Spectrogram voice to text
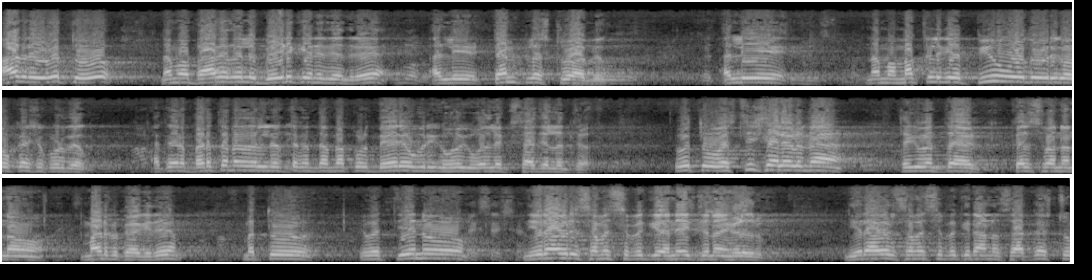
ಆದರೆ ಇವತ್ತು ನಮ್ಮ ಭಾಗದಲ್ಲಿ ಬೇಡಿಕೆ ಏನಿದೆ ಅಂದ್ರೆ ಅಲ್ಲಿ ಟೆನ್ ಪ್ಲಸ್ ಟೂ ಆಗಬೇಕು. ಅಲ್ಲಿ ನಮ್ಮ ಮಕ್ಕಳಿಗೆ ಪಿ ಯು ಓದುವವರಿಗೆ ಅವಕಾಶ ಕೊಡಬೇಕು. ಯಾಕಂದ್ರೆ ಬಡತನದಲ್ಲಿರ್ತಕ್ಕಂಥ ಮಕ್ಕಳು ಬೇರೆ ಊರಿಗೆ ಹೋಗಿ ಓದಲಿಕ್ಕೆ ಸಾಧ್ಯ ಇಲ್ಲ ಅಂತ. ಇವತ್ತು ವಸತಿ ಶಾಲೆಗಳನ್ನ ತೆಗೆಯುವಂಥ ಕೆಲಸವನ್ನು ನಾವು ಮಾಡಬೇಕಾಗಿದೆ. ಮತ್ತು ಇವತ್ತೇನು ನೀರಾವರಿ ಸಮಸ್ಯೆ ಬಗ್ಗೆ ಅನೇಕ ಜನ ಹೇಳಿದ್ರು. ನೀರಾವರಿ ಸಮಸ್ಯೆ ಬಗ್ಗೆ ನಾನು ಸಾಕಷ್ಟು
